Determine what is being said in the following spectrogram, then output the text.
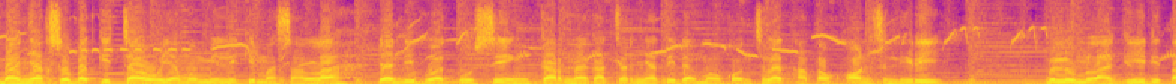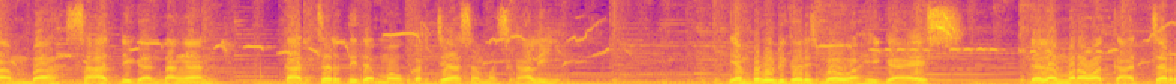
Banyak sobat kicau yang memiliki masalah dan dibuat pusing karena kacernya tidak mau konslet atau on sendiri. Belum lagi ditambah saat digantangan, kacer tidak mau kerja sama sekali. Yang perlu digarisbawahi guys, dalam merawat kacer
